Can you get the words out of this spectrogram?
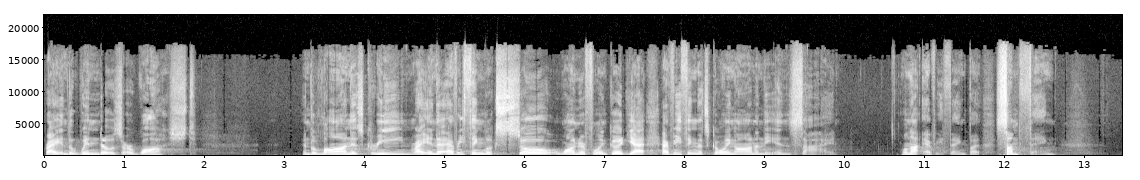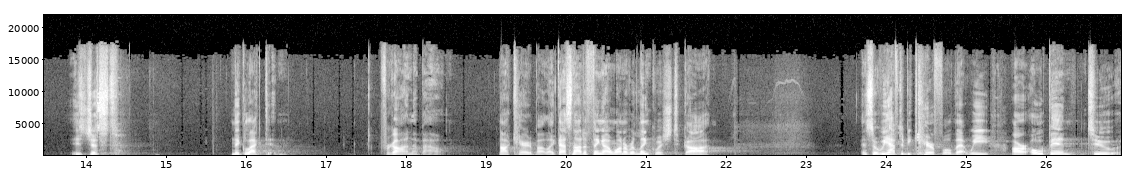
right? And the windows are washed and the lawn is green, right? And everything looks so wonderful and good, yet everything that's going on on the inside, well, not everything, but something is just neglected, forgotten about, not cared about. Like, that's not a thing I want to relinquish to God. And so we have to be careful that we are open to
